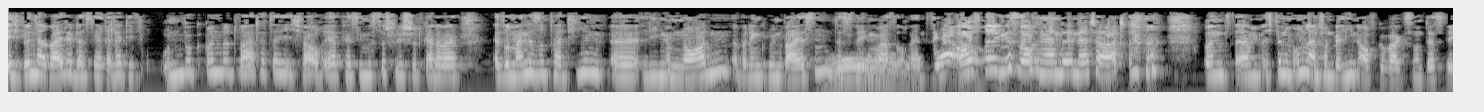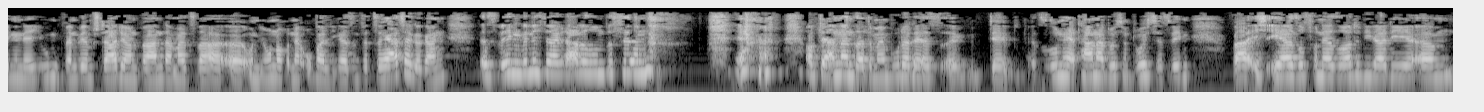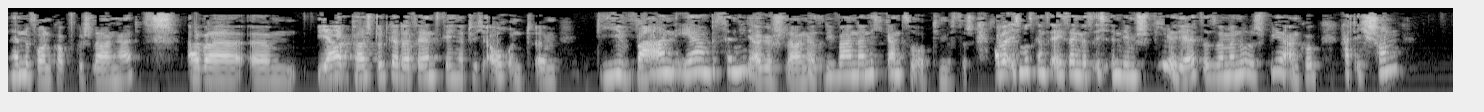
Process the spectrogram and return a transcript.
Ich bin dabei dass der relativ unbegründet war tatsächlich. Ich war auch eher pessimistisch für die Stuttgarter, weil also meine Sympathien äh, liegen im Norden bei den Grün-Weißen. Deswegen war es auch ein sehr aufregendes Wochenende in der Tat. Und ähm, ich bin im Umland von Berlin aufgewachsen und deswegen in der Jugend, wenn wir im Stadion waren, damals war äh, Union noch in der Oberliga, sind wir zu Hertha gegangen. Deswegen bin ich da gerade so ein bisschen ja, auf der anderen Seite, mein Bruder, der ist äh, der, also so ein Hertaner durch und durch, deswegen war ich eher so von der Sorte, die da die ähm, Hände vor den Kopf geschlagen hat. Aber ähm, ja, ein paar Stuttgarter Fans kenne ich natürlich auch und ähm, die waren eher ein bisschen niedergeschlagen. Also die waren da nicht ganz so optimistisch. Aber ich muss ganz ehrlich sagen, dass ich in dem Spiel jetzt, also wenn man nur das Spiel anguckt, hatte ich schon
